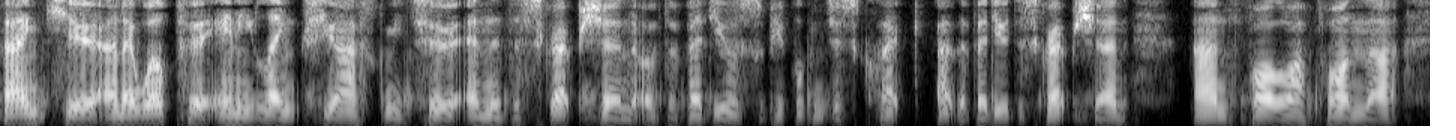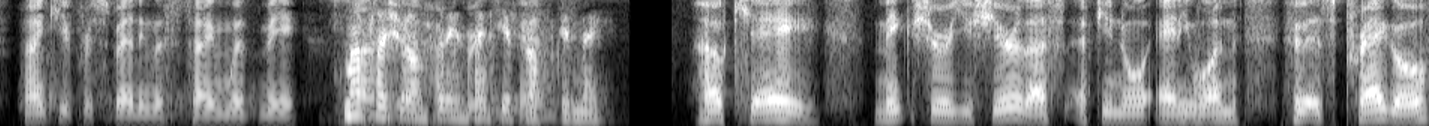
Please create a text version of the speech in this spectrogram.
thank you. And I will put any links you ask me to in the description of the video so people can just click at the video description and follow up on that. Thank you for spending this time with me. My pleasure, Anthony, thank you for asking me. Okay, make sure you share this if you know anyone who is prego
